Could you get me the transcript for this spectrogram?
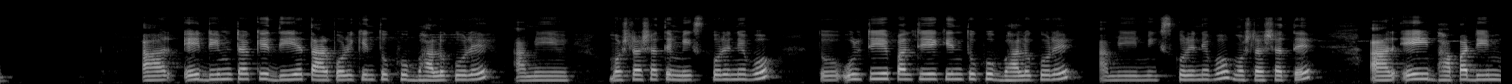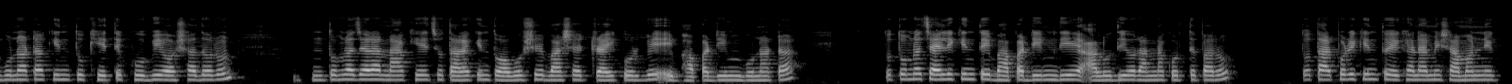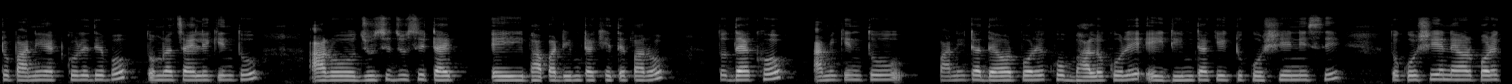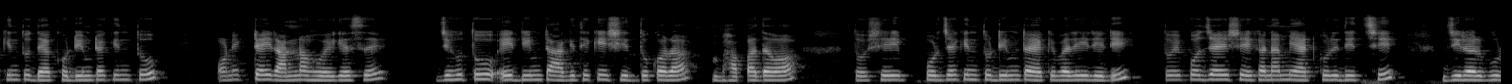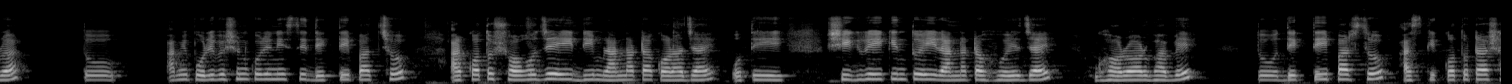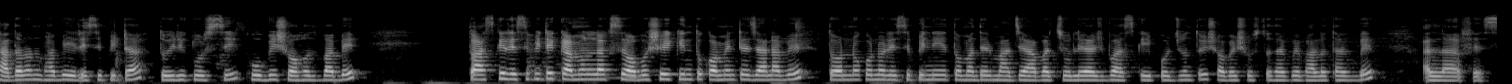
আর এই ডিমটাকে দিয়ে তারপরে কিন্তু খুব ভালো করে আমি মশলার সাথে মিক্স করে নেব। তো উল্টিয়ে পাল্টিয়ে কিন্তু খুব ভালো করে আমি মিক্স করে নেব মশলার সাথে। আর এই ভাপা ডিম বোনাটা কিন্তু খেতে খুবই অসাধারণ। তোমরা যারা না খেয়েছো, তারা কিন্তু অবশ্যই বাসায় ট্রাই করবে এই ভাপা ডিম বোনাটা তো তোমরা চাইলে কিন্তু এই ভাপা ডিম দিয়ে আলু দিয়েও রান্না করতে পারো। তো তারপরে কিন্তু এখানে আমি সামান্য একটু পানি অ্যাড করে দেব। তোমরা চাইলে কিন্তু আরও জুসি জুসি টাইপ এই ভাপা ডিমটা খেতে পারো। তো দেখো, আমি কিন্তু পানিটা দেওয়ার পরে খুব ভালো করে এই ডিমটাকে একটু কষিয়ে নিছি। তো কষিয়ে নেওয়ার পরে কিন্তু দেখো, ডিমটা কিন্তু অনেকটাই রান্না হয়ে গেছে। যেহেতু এই ডিমটা আগে থেকেই সিদ্ধ করা, ভাপা দেওয়া, তো সেই পর্যায়ে কিন্তু ডিমটা একেবারেই রেডি তো এই পর্যায়ে এসে এখানে আমি অ্যাড করে দিচ্ছি জিরার গুঁড়া। তো আমি পরিবেশন করে নিচ্ছি, দেখতেই পাচ্ছ। আর কত সহজে এই ডিম রান্নাটা করা যায়। অতি শীঘ্রই কিন্তু এই রান্নাটা হয়ে যায় ঘরোয়াভাবে। তো দেখতেই পারছ আজকে কতটা সাধারণভাবে এই রেসিপিটা তৈরি করছি, খুবই সহজভাবে। তো আজকে রেসিপিটা কেমন লাগছে অবশ্যই কিন্তু কমেন্টে জানাবে। তো অন্য কোনো রেসিপি নিয়ে তোমাদের মাঝে আবার চলে আসব। আজকে এই পর্যন্তই। সবাই সুস্থ থাকবে, ভালো থাকবে। আল্লাহ হাফেজ।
